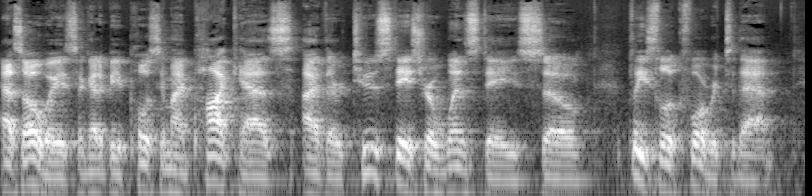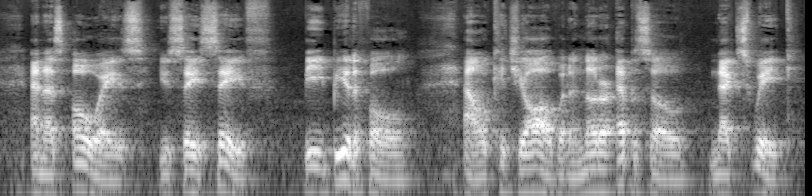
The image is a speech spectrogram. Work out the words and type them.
As always, I'm going to be posting my podcasts either Tuesdays or Wednesdays, so please look forward to that. And as always, you stay safe, be beautiful, and I'll catch you all with another episode next week.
